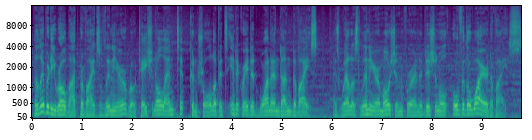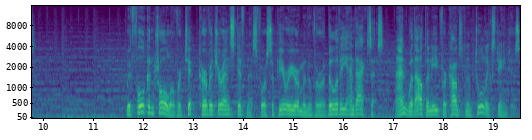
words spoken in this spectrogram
The Liberty robot provides linear, rotational, and tip control of its integrated one-and-done device as well as linear motion for an additional over-the-wire device. With full control over tip curvature and stiffness for superior maneuverability and access, and without the need for constant tool exchanges,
